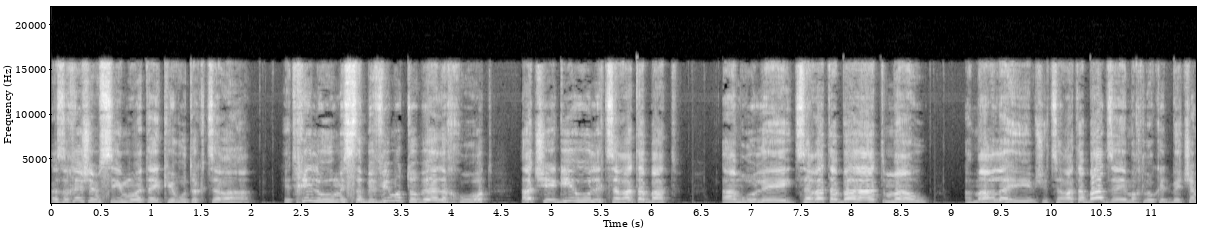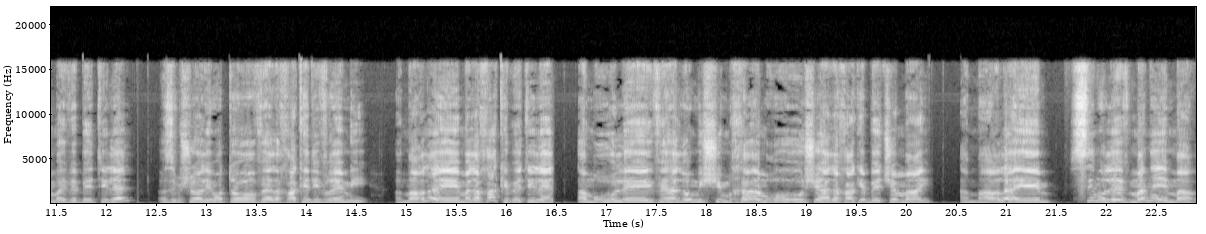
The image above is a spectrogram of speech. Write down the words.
אז אחרי שהם סיימו את ההיכרות הקצרה, התחילו מסבבים אותו בהלכות, עד שהגיעו לצרת הבת. אמרו לי, צרת הבת מהו? אמר להם שצרת הבת זה מחלוקת בית שמאי ובית הלל. אז הם שואלים אותו, והלכה כדברי מי? אמר להם, הלכה כבית הלל. אמרו לי, והלא משמך אמרו שהלכה כבית שמאי. אמר להם, שימו לב מה נאמר,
